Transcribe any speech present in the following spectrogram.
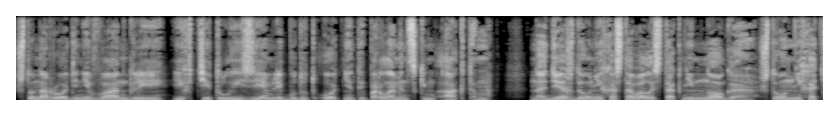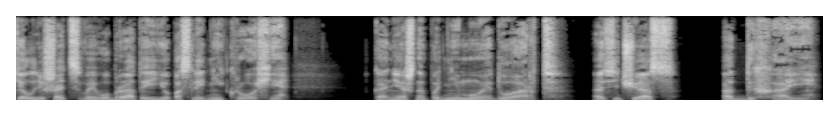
что на родине, в Англии, их титулы и земли будут отняты парламентским актом. Надежды у них оставалось так немного, что он не хотел лишать своего брата ее последней крохи. «Конечно, подниму, Эдуард. А сейчас отдыхай».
